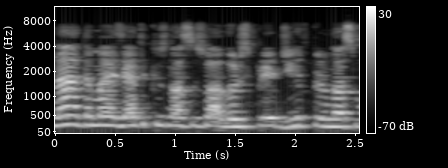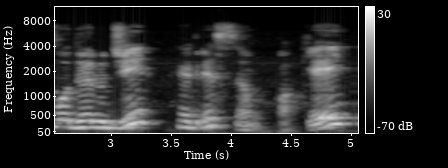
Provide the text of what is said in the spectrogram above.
nada mais é do que os nossos valores preditos pelo nosso modelo de regressão, ok?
